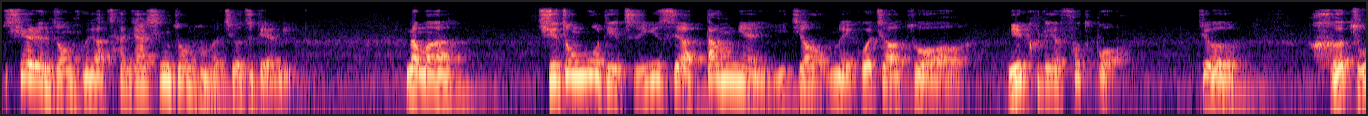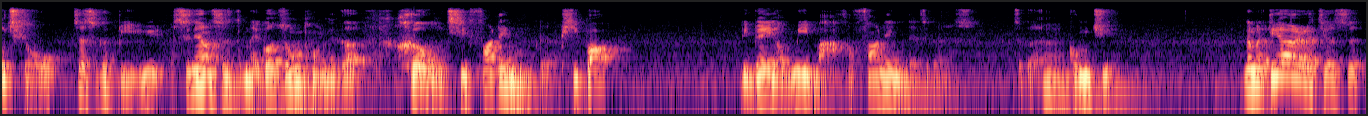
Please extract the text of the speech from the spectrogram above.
卸任总统要参加新总统的就职典礼，那么其中目的之一是要当面移交美国叫做 nuclear football，就核足球，这是个比喻，实际上是美国总统那个核武器发令的皮包，里边有密码和发令的这个这个工具。那么第二个就是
